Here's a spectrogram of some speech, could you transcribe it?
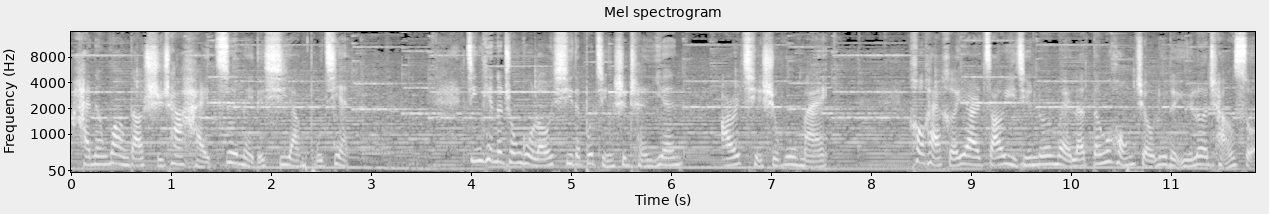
还能望到什刹海最美的夕阳不见。今天的钟鼓楼吸的不仅是尘烟，而且是雾霾。后海荷叶早已经沦为了灯红酒绿的娱乐场所。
